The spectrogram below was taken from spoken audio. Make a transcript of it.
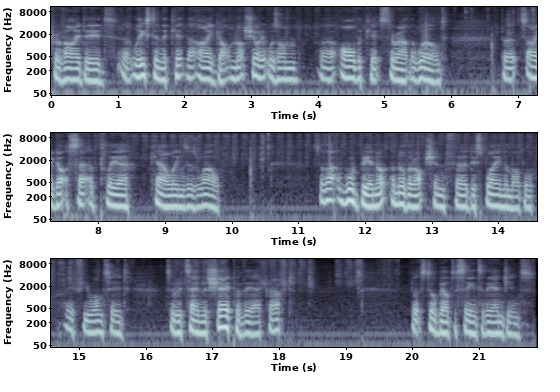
provided, at least in the kit that I got, I'm not sure it was on uh, all the kits throughout the world, but I got a set of clear cowlings as well. So that would be an another option for displaying the model if you wanted to retain the shape of the aircraft but still be able to see into the engines.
